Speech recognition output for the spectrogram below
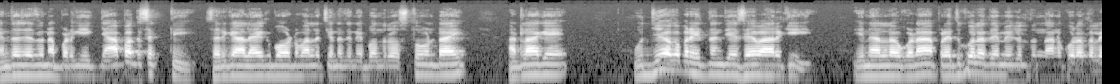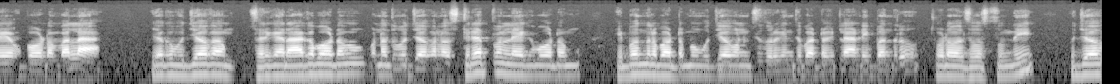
ఎంత చదివినప్పటికీ జ్ఞాపక శక్తి సరిగా లేకపోవడం వల్ల చిన్న చిన్న ఇబ్బందులు వస్తూ ఉంటాయి. అట్లాగే ఉద్యోగ ప్రయత్నం చేసేవారికి ఈ నెలలో కూడా ప్రతికూలత మిగులుతుంది? అనుకూలత లేకపోవడం వల్ల ఈ యొక్క ఉద్యోగం సరిగా రాకపోవటము ఉన్నత ఉద్యోగంలో స్థిరత్వం లేకపోవటం ఇబ్బందులు పడటము ఉద్యోగం నుంచి తొలగించబడటం ఇట్లాంటి ఇబ్బందులు చూడవలసి వస్తుంది. ఉద్యోగ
